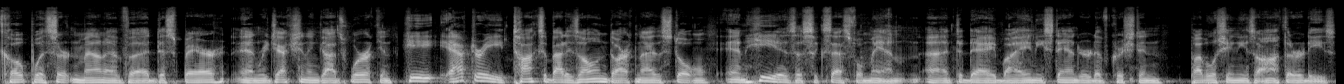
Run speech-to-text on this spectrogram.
cope with a certain amount of uh, despair and rejection in God's work. And he, after he talks about his own dark night of the soul, and he is a successful man uh, today by any standard of Christian publishing. He's authored. He's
